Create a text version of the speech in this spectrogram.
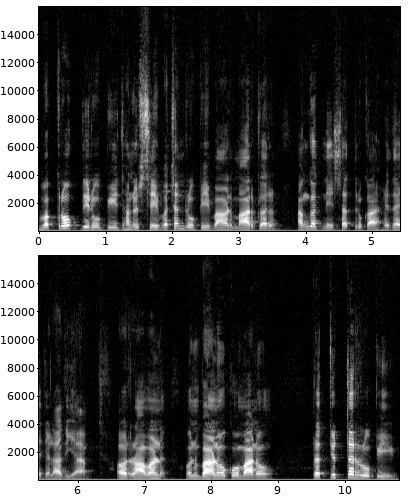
वक्रोक्ति रूपी धनुष से वचन रूपी बाण मारकर अंगद ने शत्रु का हृदय जला दिया। और रावण, उन बाणों को मानो प्रत्युत्तर रूपी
